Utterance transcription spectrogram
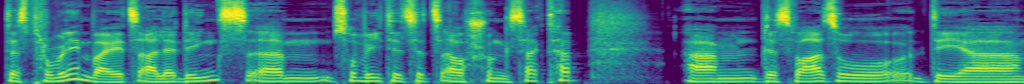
Das Problem war jetzt allerdings, ähm, so wie ich das jetzt auch schon gesagt habe, ähm, das war so der,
